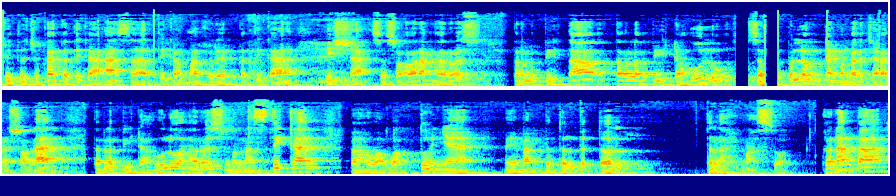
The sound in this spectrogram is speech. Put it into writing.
Begitu juga ketika asar, ketika maghrib, ketika isya. Seseorang harus terlebih terlebih dahulu sebelum dia mengerjakan sholat terlebih dahulu harus memastikan bahwa waktunya memang betul-betul telah masuk. Kenapa?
